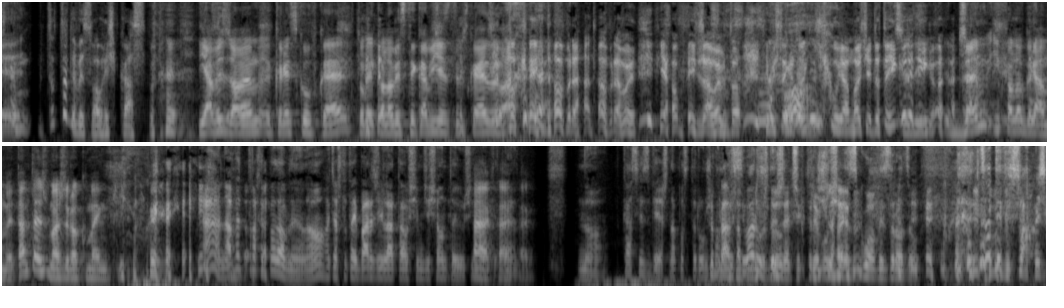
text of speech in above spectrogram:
Czekam, co, co ty wysłałeś, Kas? Ja wysłałem kreskówkę, której kolorystyka mi się z tym skojarzyła. Okej, okay, dobra, dobra, bo ja obejrzałem to i myślę, że to chuja ma się do tej Czyli gry. Dżem i hologramy. Tam też masz rok męki. Okay. A, nawet trochę podobne, no. Chociaż tutaj bardziej lata 80. już. Tak, tak, ten. tak. No, Kas jest, wiesz, na posterunku wysyła różne rzeczy, które myślałem... mu się z głowy zrodzą. Co ty wysłałeś,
